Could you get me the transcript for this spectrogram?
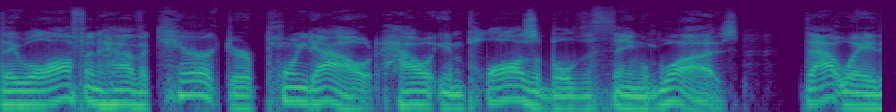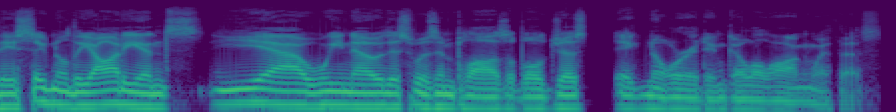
they will often have a character point out how implausible the thing was. That way, they signal the audience, yeah, we know this was implausible, just ignore it and go along with us.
